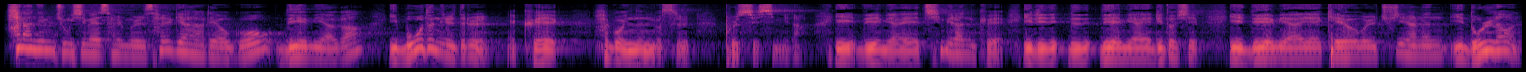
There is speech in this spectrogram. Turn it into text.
하나님 중심의 삶을 살게 하려고 느헤미야가 이 모든 일들을 계획하고 있는 것을 볼 수 있습니다. 이 느헤미야의 치밀한 계획, 이 리, 느헤미야의 리더십, 이 느헤미야의 개혁을 추진하는 이 놀라운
